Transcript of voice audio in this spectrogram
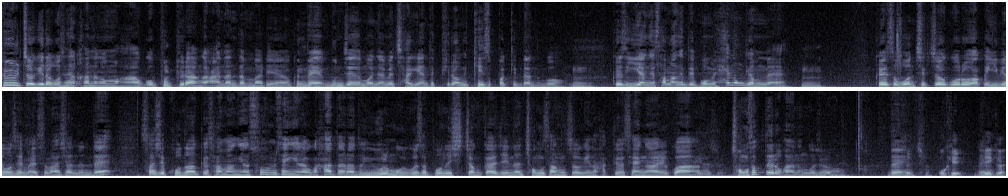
효율적이라고 생각하는 것만 하고 불필요한 거안 한단 말이에요. 근데 음. 문제는 뭐냐면 자기한테 필요한 게 계속 바뀐다는 거. 음. 그래서 2학년, 3학년 때 보면 해놓은 게 없네. 음. 그래서 원칙적으로 아까 이병호 선생님 말씀하셨는데 사실 고등학교 3학년 수험생이라고 하더라도 6월 모의고사 보는 시점까지는 정상적인 학교 생활과 해야죠. 정석대로 가는 거죠. 네. 그렇죠. 오케이. 네. 그러니까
